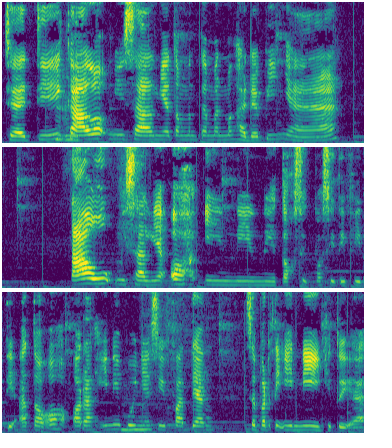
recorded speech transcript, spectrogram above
Jadi Mm-mm. kalau misalnya teman-teman menghadapinya, tahu misalnya oh ini nih toxic positivity atau oh orang ini punya sifat yang seperti ini gitu ya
